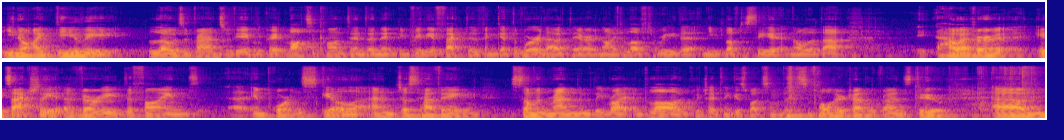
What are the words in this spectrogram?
you know ideally loads of brands would be able to create lots of content and it'd be really effective and get the word out there and I'd love to read it and you'd love to see it and all of that. However, it's actually a very defined uh, important skill and just having someone randomly write a blog, which I think is what some of the smaller travel brands do, um,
